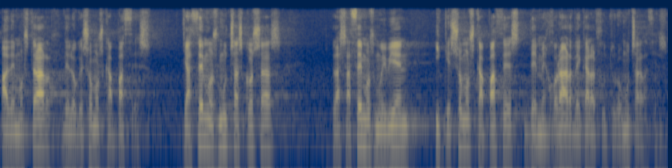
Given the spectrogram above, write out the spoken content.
a demostrar de lo que somos capaces, que hacemos muchas cosas, las hacemos muy bien y que somos capaces de mejorar de cara al futuro. Muchas gracias.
